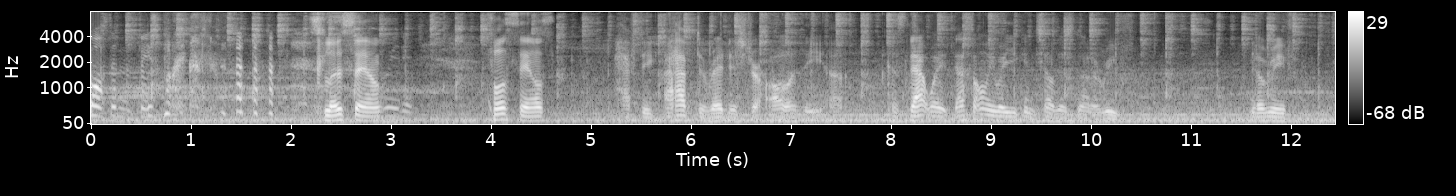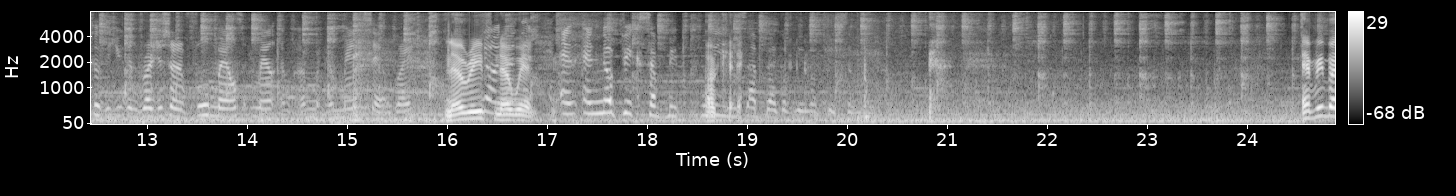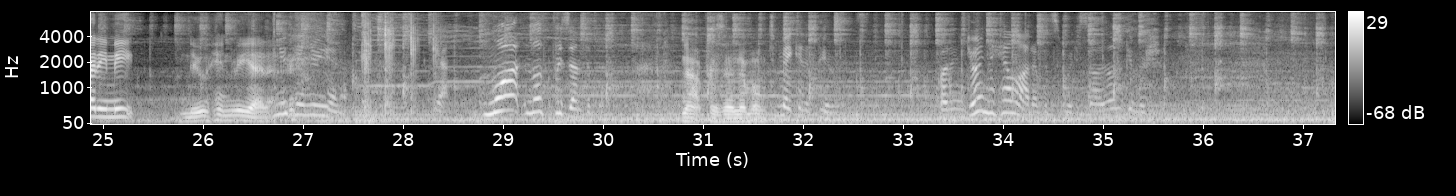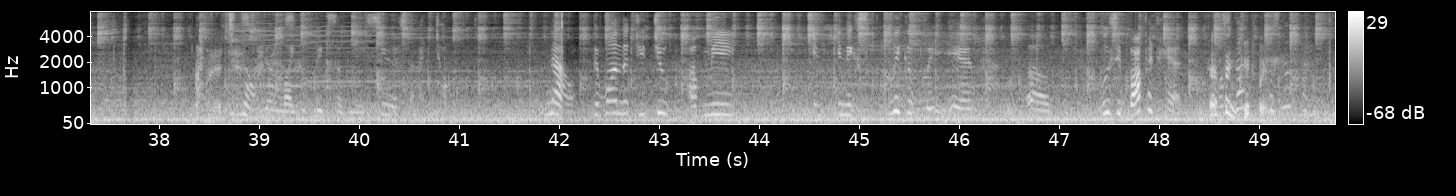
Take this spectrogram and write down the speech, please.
post it on Facebook. Slow sail, full sails. Have to I have to register all of the uh, because that way that's the only way you can tell there's not a reef. No reef. So that you can register a full mail, mail a, a mail sail, right? No reef, no, win. And, and no pics of me, please. Okay. I beg of you, no pics of me. Everybody meet New Henrietta. New Henrietta. Yeah. More not presentable Not presentable. to make an appearance. But enjoying the hell out of it, sweetie, so I don't give a shit. I'm gonna test No, I don't like the pics of me. Seriously, I don't. Now, the one that you took of me in, inexplicably in uh, Lucy Buffett head. That's was a not, good one. Was not bad.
